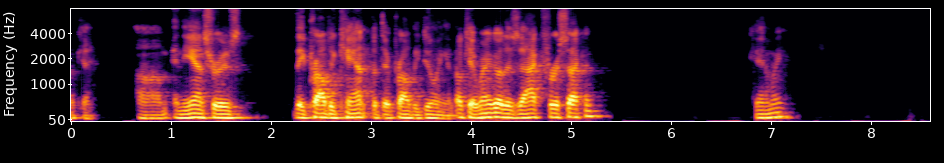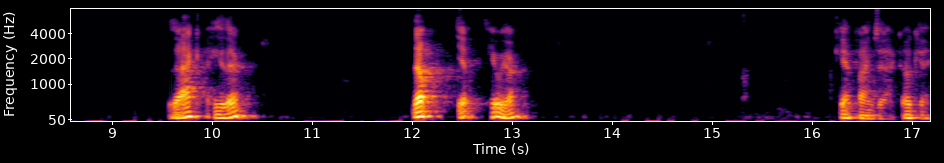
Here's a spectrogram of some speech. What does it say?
Okay. Um, and the answer is they probably can't, but they're probably doing it. Okay, we're gonna go to Zach for a second. Can we? Zach, are you there? Nope. Yep. Here we are. Can't find Zach. Okay.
